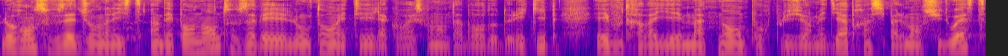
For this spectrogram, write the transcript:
Laurence, vous êtes journaliste indépendante, vous avez longtemps été la correspondante à Bordeaux de l'équipe et vous travaillez maintenant pour plusieurs médias, principalement Sud-Ouest.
